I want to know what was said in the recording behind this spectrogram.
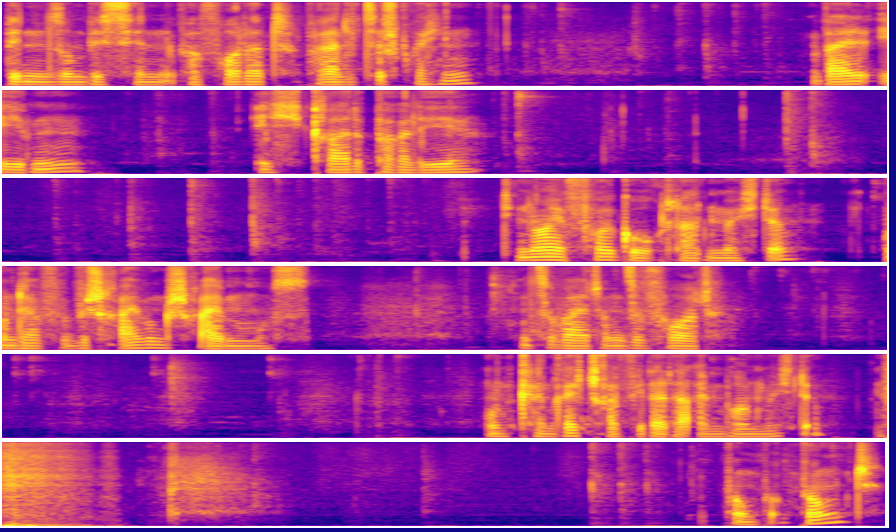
bin so ein bisschen überfordert, parallel zu sprechen. Weil eben ich gerade parallel die neue Folge hochladen möchte und dafür Beschreibung schreiben muss. Und so weiter und so fort. Und kein Rechtschreibfehler da einbauen möchte. Punkt, Punkt, Punkt.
